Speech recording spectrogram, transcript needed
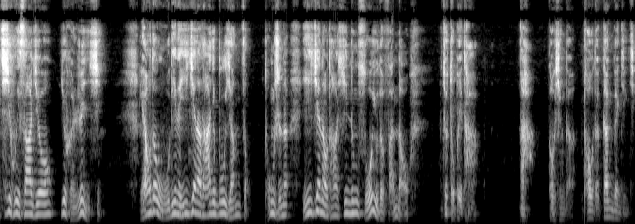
既会撒娇，又很任性，聊得武帝呢，一见到她就不想走，同时呢，一见到他，心中所有的烦恼。就都被他啊高兴的抛得干干净净，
